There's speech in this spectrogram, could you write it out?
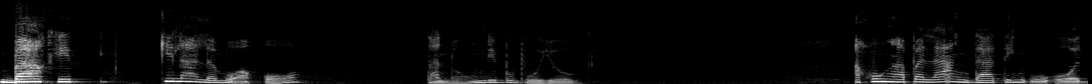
Bakit kilala mo ako? Tanong ni Bubuyog. Ako nga pala ang dating uod.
